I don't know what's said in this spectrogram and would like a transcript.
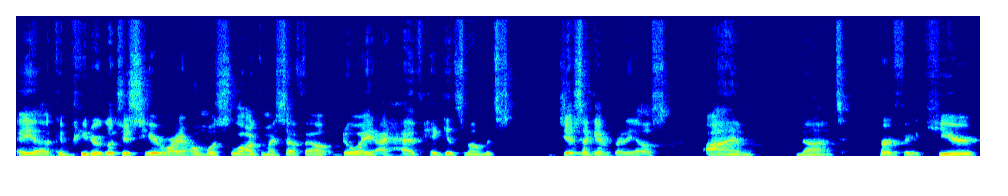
a uh, computer glitches here where I almost logged myself out. Do I have Higgins moments just like everybody else. I'm not perfect here.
